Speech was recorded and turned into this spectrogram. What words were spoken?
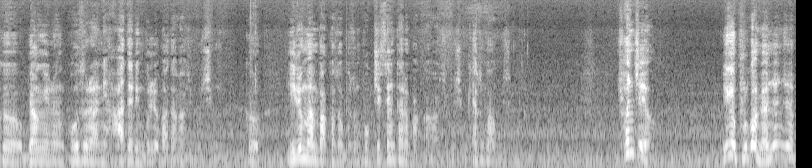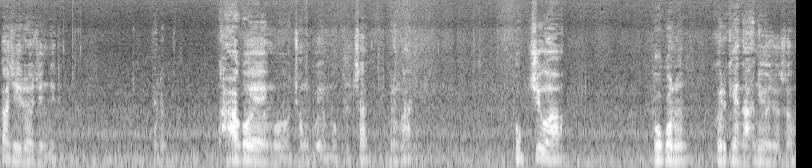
그 명의는 고스란히 아들이 물려받아가지고 지금 그 이름만 바꿔서 무슨 복지센터를 바꿔가지고 지금 계속 하고 있습니다. 현재요. 이게 불과 몇 년 전까지 이루어진 일입니다. 여러분. 과거에 뭐 정부의 뭐 불찰 그런 거 아닙니다. 복지와 보건은 그렇게 나뉘어져서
